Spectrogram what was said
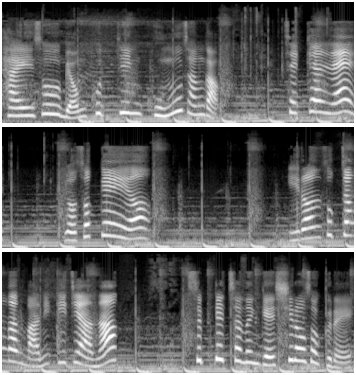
다이소 명코팅 고무 장갑. 제 켤레 6개예요. 이런 속장갑 많이 끼지 않아? 습기 차는 게 싫어서 그래.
